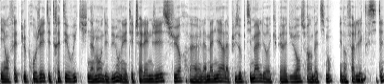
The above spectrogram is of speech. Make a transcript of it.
Et en fait, le projet était très théorique finalement au début. On a été challengé sur euh, la manière la plus optimale de récupérer du vent sur un bâtiment et d'en faire de l'électricité.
